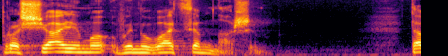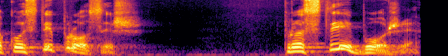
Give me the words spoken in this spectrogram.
прощаємо винуватцям нашим. Так ось ти просиш, прости, Боже,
